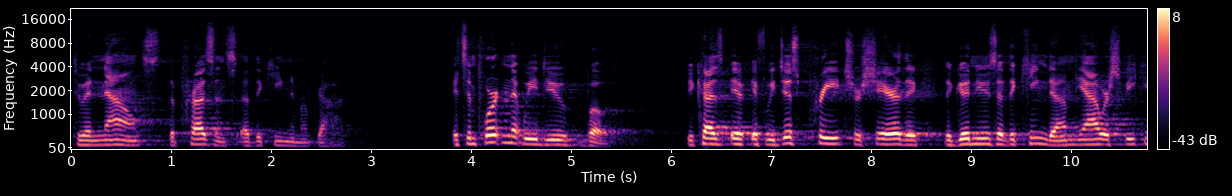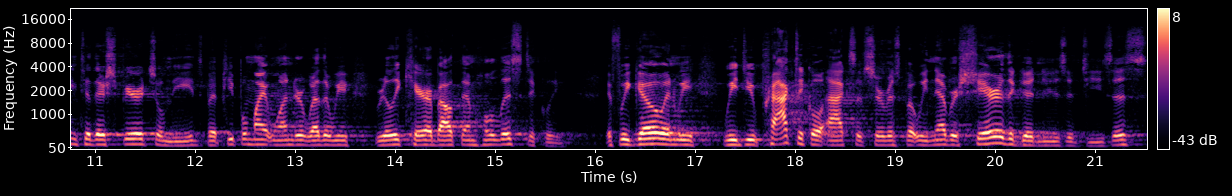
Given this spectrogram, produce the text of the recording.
to announce the presence of the kingdom of God. It's important that we do both. Because if, if we just preach or share the, the good news of the kingdom, yeah, we're speaking to their spiritual needs, but people might wonder whether we really care about them holistically. If we go and we, we do practical acts of service, but we never share the good news of Jesus,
